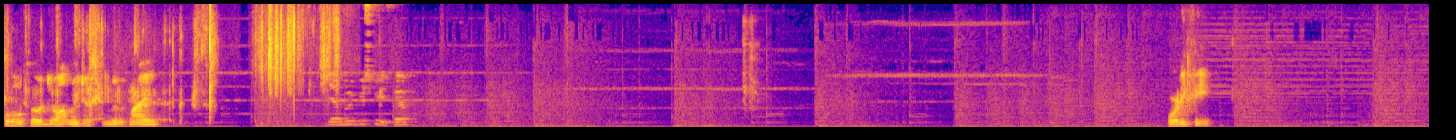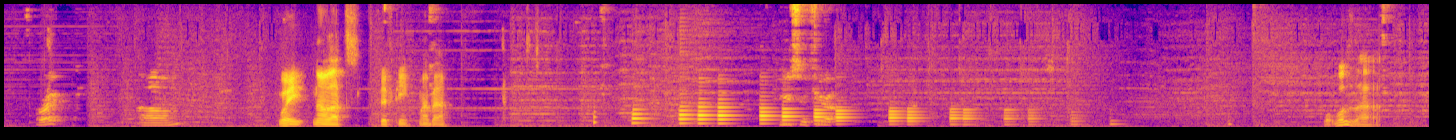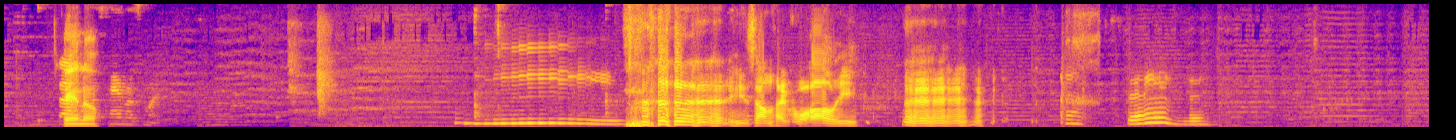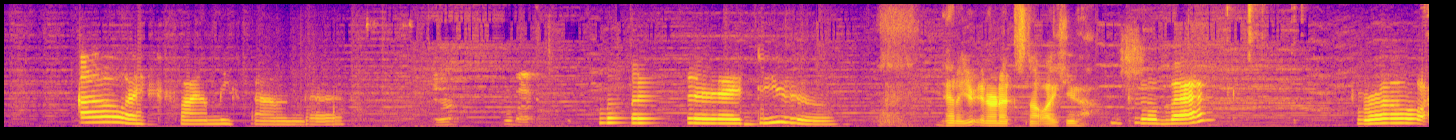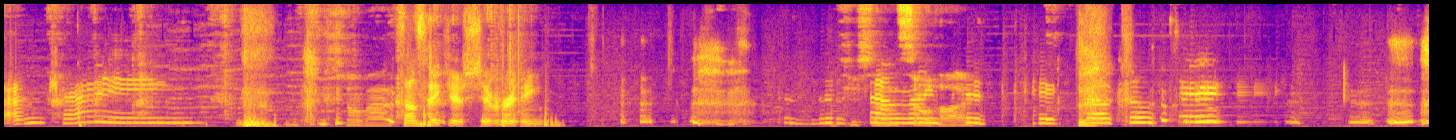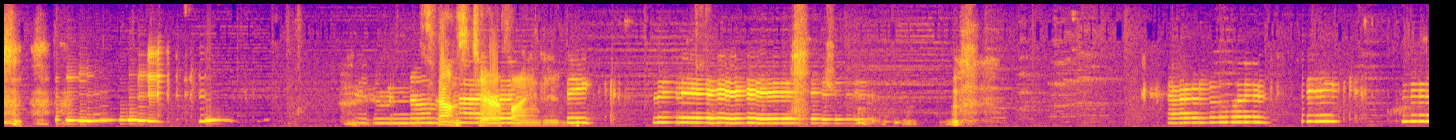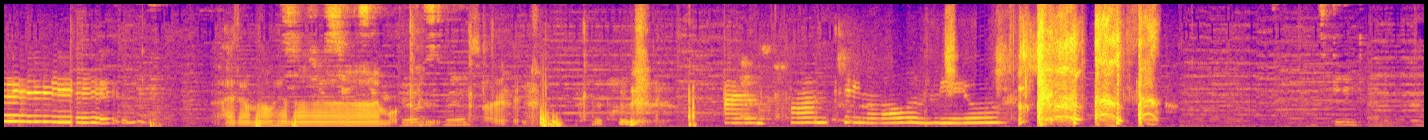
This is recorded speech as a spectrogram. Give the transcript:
cool. So do you want me to just move my? Yeah, move your speed, fam. Forty feet. All right. Um, Wait, no, that's fifty. My bad. Yusuf, you're up. What was that? That Hannah. was Hannah's mic. you sound like Wally. Seven. Oh, I finally found us. Eric, go back. What did I do? Hannah, your internet's not like you. Go back? Bro, I'm trying. So bad. Sounds like you're shivering. This You sound so sound high. TikTok filter. I don't know It sounds how to terrifying, dude. Fix it. How do I fix it? I don't know, Hannah. I'm like a sorry. I'm haunting all of you. It's getting kind of better.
